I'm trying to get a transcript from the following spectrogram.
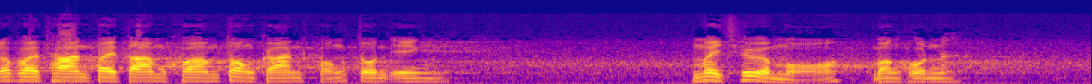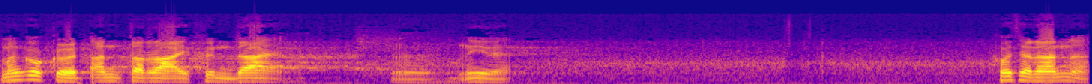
รับประทานไปตามความต้องการของตนเอง ไม่เชื่อหมอบางคนนะมันก็เกิดอันตรายขึ้นได้นี่แหละ เพราะฉะนั้นน่ะ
